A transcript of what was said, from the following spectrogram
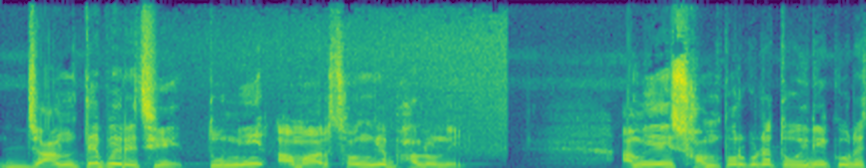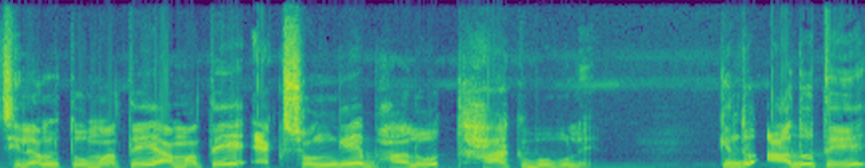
জানতে পেরেছি তুমি আমার সঙ্গে ভালো নেই। আমি এই সম্পর্কটা তৈরি করেছিলাম তোমাতে, আমাতে একসঙ্গে ভালো থাকব বলে। কিন্তু আদতে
